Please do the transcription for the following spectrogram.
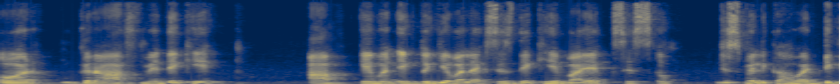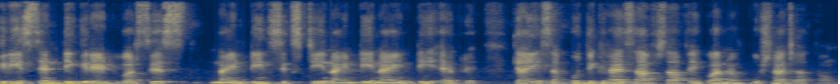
और ग्राफ में देखिए आप केवल एक तो ये वाला एक्सिस देखिए वाई एक्सिस को जिसमें लिखा हुआ है डिग्री सेंटीग्रेड वर्सेस 1960 1990 एवरेज क्या ये सब कुछ दिख रहा है? साफ़ साफ़ एक बार मैं पूछना चाहता हूँ।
